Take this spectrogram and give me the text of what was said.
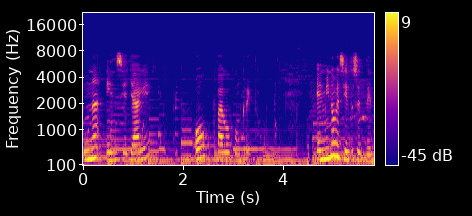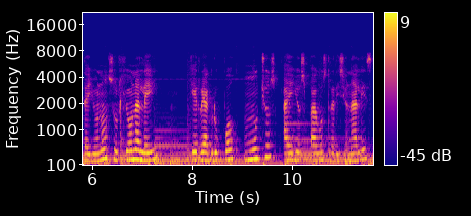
una enciallague o pago concreto. En 1971 surgió una ley que reagrupó muchos a ellos pagos tradicionales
